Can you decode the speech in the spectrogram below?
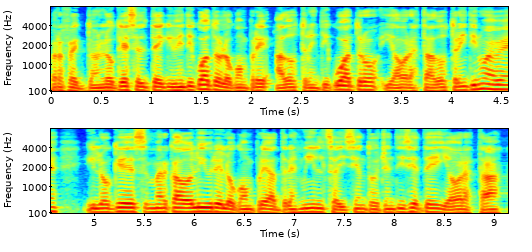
Perfecto, en lo que es el TX24 lo compré a 2.34 y ahora está a 2.39. Y lo que es Mercado Libre lo compré a 3.687 y ahora está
